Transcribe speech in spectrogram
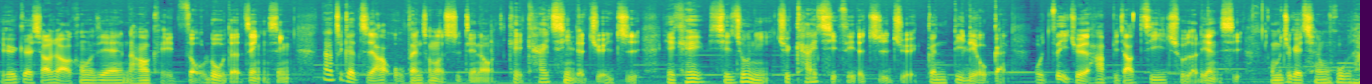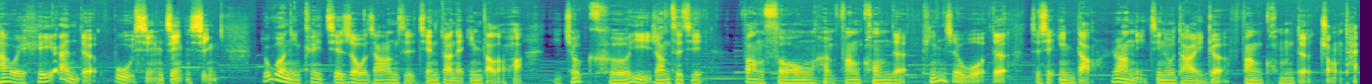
有一个小小的空间，然后可以走路的静心。那这个只要五分钟的时间哦，可以开启你的觉知，也可以协助你去开启自己的直觉跟第六感。我自己觉得它比较基础的练习，我们就可以称呼它为黑暗的步行静心。如果你可以接受我这样子简短的引导的话，你就可以让自己放松、很放空的听着我的这些引导，让你进入到一个放空的状态。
